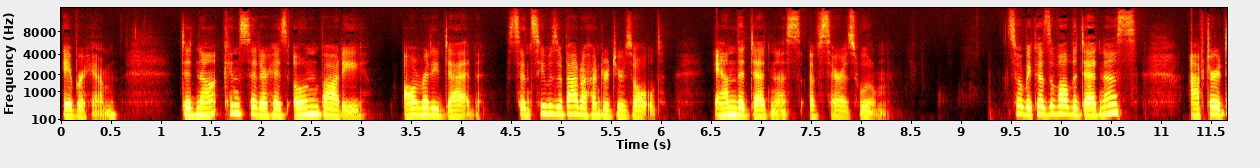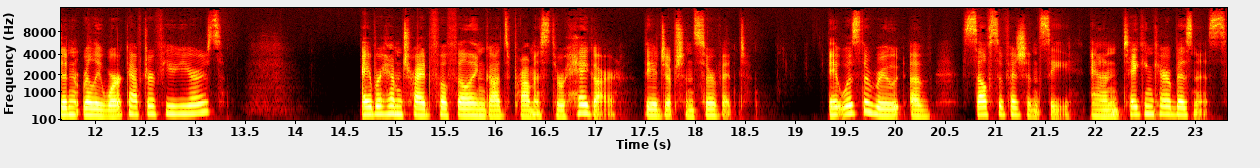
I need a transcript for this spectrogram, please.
Abraham, did not consider his own body already dead, since he was about a 100 years old, and the deadness of Sarah's womb. So, because of all the deadness, after it didn't really work after a few years, Abraham tried fulfilling God's promise through Hagar, the Egyptian servant. It was the root of self sufficiency and taking care of business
